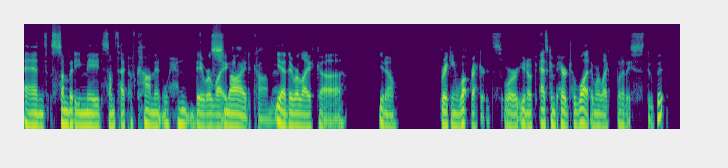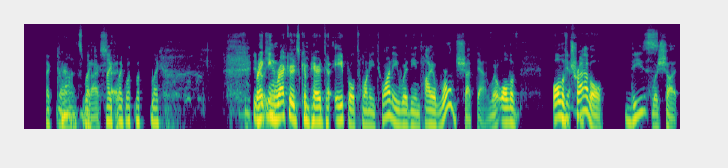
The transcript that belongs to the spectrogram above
And somebody made some type of comment when they were like snide comment. yeah they were like uh you know breaking what records? or you know as compared to what? and we're like what are they stupid? Like come Yeah, on like like like what what like you know, breaking yeah, records compared to April 2020, where the entire world shut down, where all of all of Yeah. travel these was shut.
